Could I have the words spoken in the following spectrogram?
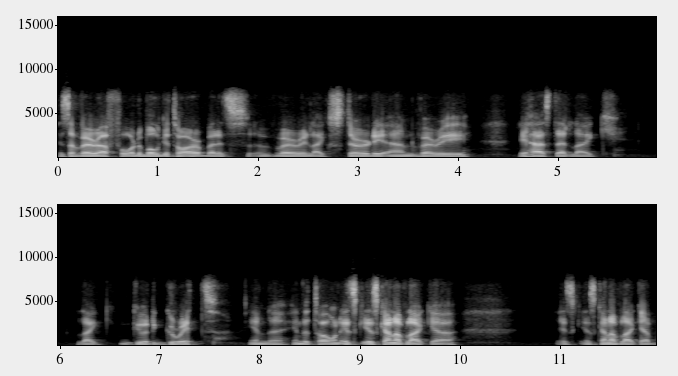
it's a very affordable guitar, but it's very like sturdy and very it has that like like good grit in the in the tone. It's it's kind of like a it's it's kind of like a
